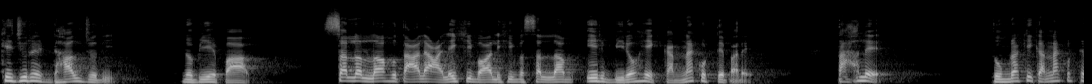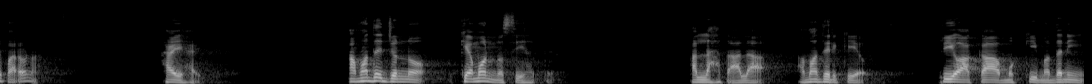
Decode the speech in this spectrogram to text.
খেজুরের ঢাল যদি নবিয়ে পাক সাল্লাহ তালা আলহি আলহি ওয়াসাল্লাম এর বিরহে কান্না করতে পারে। তাহলে তোমরা কি কান্না করতে পারো না? Hi hi. আমাদের জন্য কেমন নসিহতের আল্লাহ তালা আমাদেরকেও প্রিয় আকা, মক্কি, মদনী,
